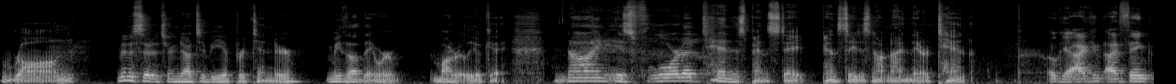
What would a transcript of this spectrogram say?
wrong. Minnesota turned out to be a pretender. We thought they were moderately okay. Nine is Florida. Ten is Penn State. Penn State is not nine. They are ten. Okay, I can. I think,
